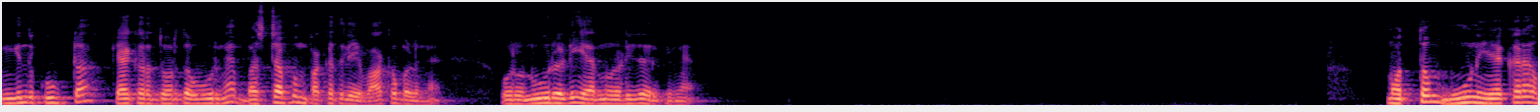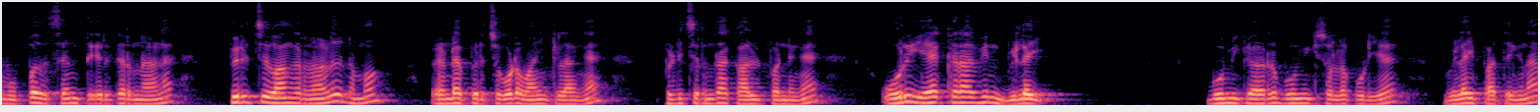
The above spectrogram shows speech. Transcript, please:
இங்கேருந்து கூப்பிட்டா கேட்குற தூரத்தை ஊருங்க. பஸ் ஸ்டாப்பும் பக்கத்துலேயே. வாக்கப்படுங்க ஒரு நூறு அடி இரநூறு அடி தான் இருக்குங்க. மொத்தம் மூணு ஏக்கரா முப்பது சென்ட் இருக்கிறனால பிரித்து வாங்குறனால நம்ம ரெண்டாக பிரித்து கூட வாங்கிக்கலாங்க. பிடிச்சிருந்தா கால் பண்ணுங்கள் ஒரு ஏக்கராவின் விலை பூமிக்காரர் பூமிக்கு சொல்லக்கூடிய விலை பார்த்தீங்கன்னா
